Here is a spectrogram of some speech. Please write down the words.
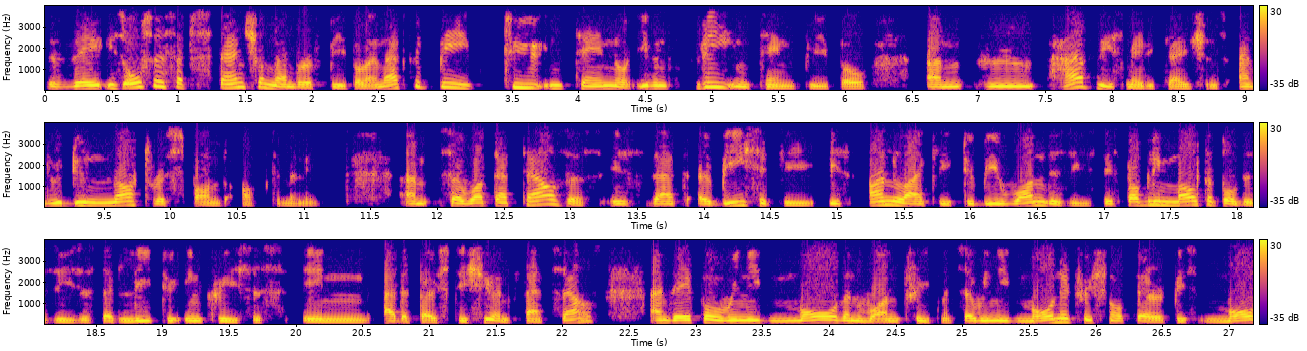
there is also a substantial number of people, and that could be two in 10 or even three in 10 people um, who have these medications and who do not respond optimally. Um, so what that tells us is that obesity is unlikely to be one disease. There's probably multiple diseases that lead to increases in adipose tissue and fat cells, and therefore we need more than one treatment. So we need more nutritional therapies, more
